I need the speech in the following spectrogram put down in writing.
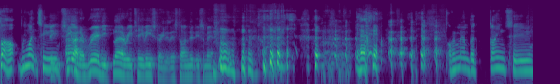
But we went to. you- so you uh, had a really blurry TV screen at this time, didn't you, Samir? yeah. I remember going to.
